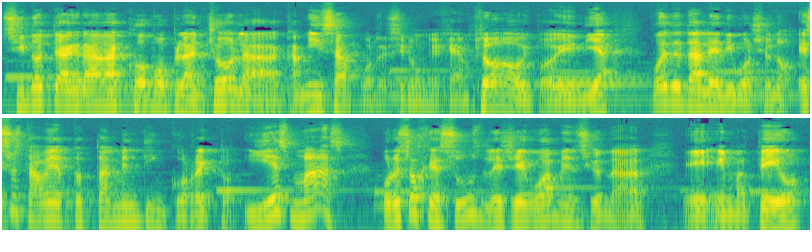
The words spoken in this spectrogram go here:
Si no te agrada cómo planchó la camisa, por decir un ejemplo, hoy, hoy en día, puedes darle divorcio. No, eso estaba totalmente incorrecto. Y es más, por eso Jesús les llegó a mencionar eh, en Mateo,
